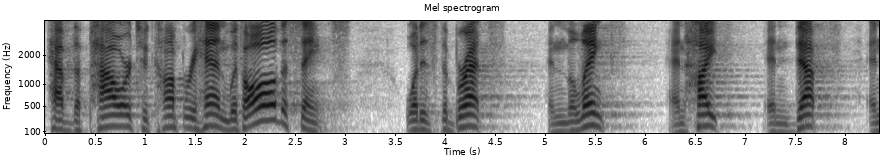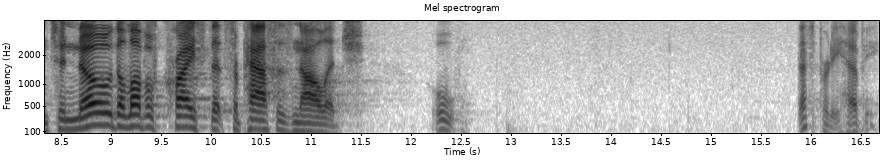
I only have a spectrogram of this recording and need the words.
have the power to comprehend with all the saints what is the breadth and the length and height and depth and to know the love of Christ that surpasses knowledge. Ooh. That's pretty heavy.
